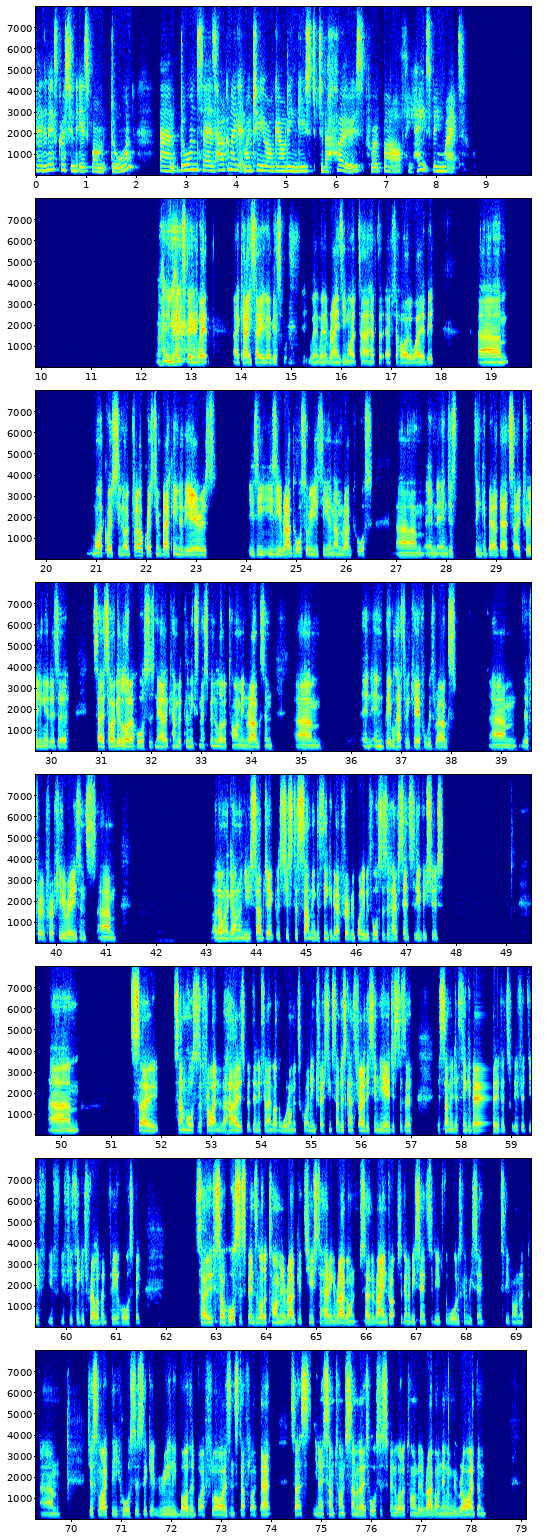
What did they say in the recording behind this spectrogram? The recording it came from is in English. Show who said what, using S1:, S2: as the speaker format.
S1: Okay, the next question is from Dawn. Um, Dawn says, how can I get my two-year-old gelding used to the hose for a bath? He hates being wet.
S2: he hates being wet. Okay, so I guess when, when it rains, he might uh, have to have to hide away a bit. Um, my question, I'd throw a question back into the air is, is he is he a rugged horse or is he an unrugged horse? Um, and and just think about that. So treating it as a so so I get a lot of horses now that come to clinics and they spend a lot of time in rugs and um, and and people have to be careful with rugs um, for for a few reasons. Um, I don't want to go on a new subject, but it's just something to think about for everybody with horses that have sensitive issues. Um, so some horses are frightened of the hose, but then if they don't like the water on, it's quite interesting. So I'm just going to throw this in the air just as a as something to think about if it's if it if if if you think it's relevant for your horse. But so so horse that spends a lot of time in a rug gets used to having a rug on. So the raindrops are going to be sensitive, the water's going to be sensitive on it. Um, just like the horses that get really bothered by flies and stuff like that. So you know sometimes some of those horses spend a lot of time with a rug on. Then when we ride them,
